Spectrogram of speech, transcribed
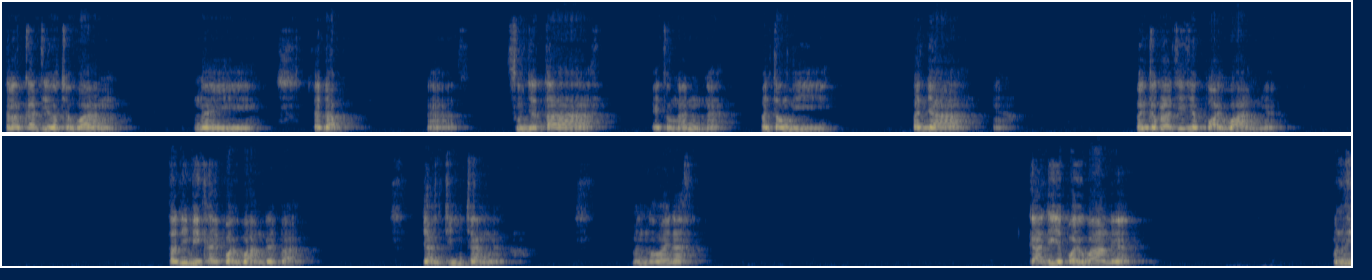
สำหรับการที่เราจะว่างในระดับสุญญตาไอ้ตรงนั้นนะ มันต้องมีปัญญาเหมือนกับเวลาที่จะปล่อยวางเนี่ย ตอนนี้มีใครปล่อยวางได้บ้าง อย่างจริงจังอะ มันน้อยนะ การที่จะปล่อยวางเนี่ย มันไม่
